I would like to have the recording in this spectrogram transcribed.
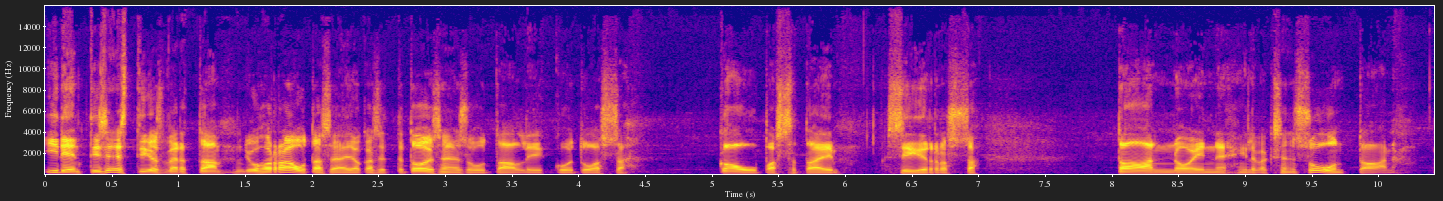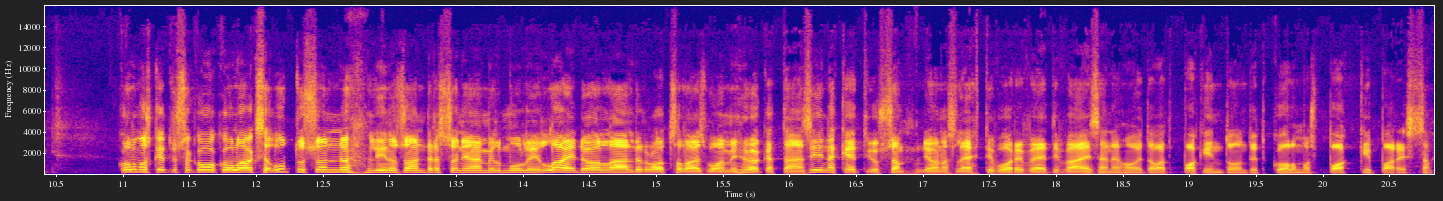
identtisesti, jos vertaa Juho Rautaseen, joka sitten toiseen suuntaan liikkuu tuossa kaupassa tai siirrossa taannoin Ilveksen suuntaan. Kolmosketjussa KK Laakse Luttusson, Linus Andersson ja Emil Mulin laidoilla, eli ruotsalaisvoimi hyökätään siinä ketjussa. Joonas Lehtivuori, Veeti Väisänen hoitavat pakintontit kolmospakkiparissa.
